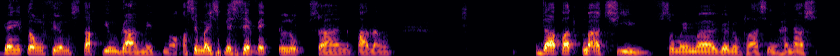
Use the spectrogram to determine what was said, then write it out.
ganitong film stock yung gamit mo. Kasi may specific look siya na parang dapat ma-achieve. So may mga ganong klaseng hanas.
